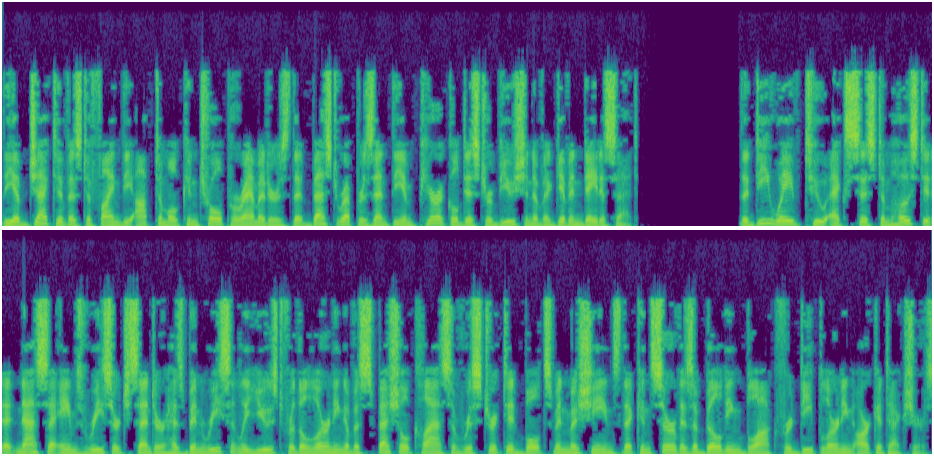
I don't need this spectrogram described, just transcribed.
The objective is to find the optimal control parameters that best represent the empirical distribution of a given dataset. The D-Wave 2X system hosted at NASA Ames Research Center has been recently used for the learning of a special class of restricted Boltzmann machines that can serve as a building block for deep learning architectures.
